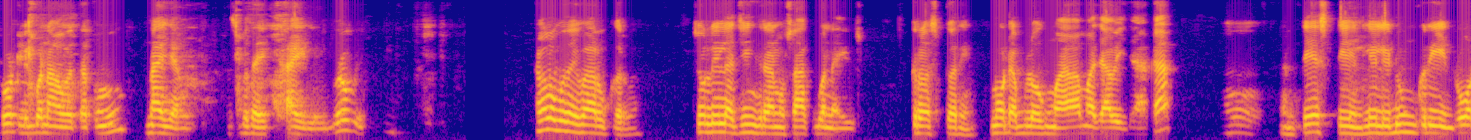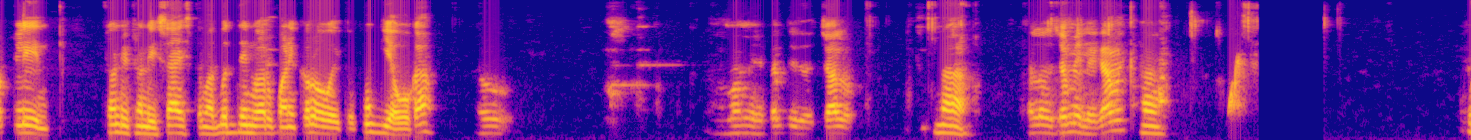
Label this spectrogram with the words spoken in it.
રોટલી બનાવતા તો હું નાઈ જાઉં. બધા ખાઈ લઈ બરોબર? ચાલો બધા વારું કરવા. જો લીલા જીંજરાનું શાક બનાવ્યું છે ક્રશ કરીને. મોટા બ્લોગમાં આમાં જ આવી જાય કા. ટેસ્ટી લીલી ડુંગળી રોટલી ઠંડી ઠંડી સાઈઝ તમારે બધી વારું પાણી કરવા હોય તો પૂગ્યા હો કા? મમ્મી કરી દીધું. ચાલો. ના ચાલો જમી લે ગામે? હા. તો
